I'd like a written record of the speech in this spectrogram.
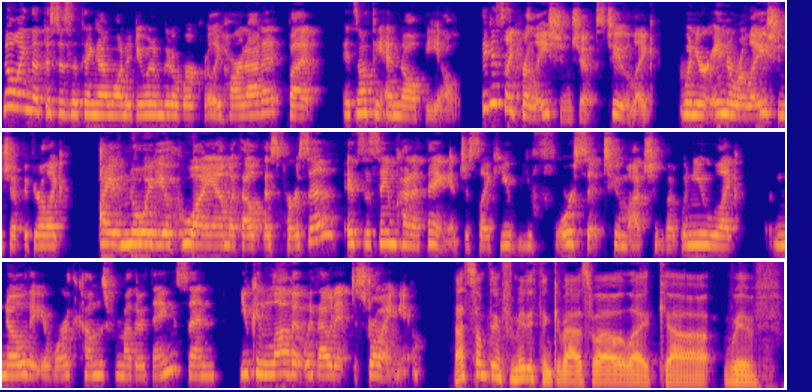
knowing that this is the thing i want to do and i'm going to work really hard at it but it's not the end all be all. I think it's like relationships too. Like when you're in a relationship, if you're like, I have no idea who I am without this person, it's the same kind of thing. It's just like you you force it too much. But when you like know that your worth comes from other things, then you can love it without it destroying you. That's something for me to think about as well, like uh, with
